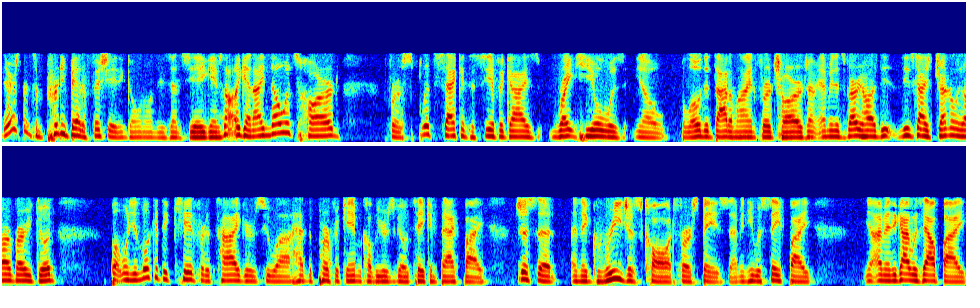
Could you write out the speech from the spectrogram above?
there's been some pretty bad officiating going on in these NCAA games. Now, again, I know it's hard for a split second to see if a guy's right heel was, you know, below the dotted line for a charge. I mean, it's very hard. These guys generally are very good. But when you look at the kid for the Tigers who uh, had the perfect game a couple years ago, taken back by just a, an egregious call at first base. I mean, he was safe by, you know, I mean, the guy was out by.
